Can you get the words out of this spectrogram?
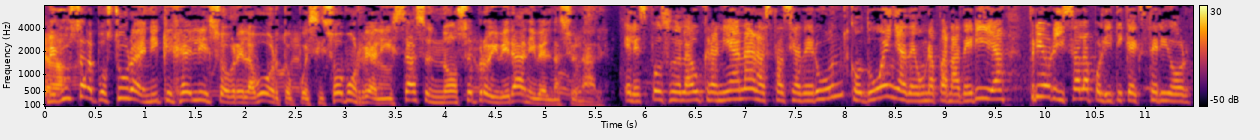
Me gusta la postura de Nikki Haley sobre el aborto, pues si somos realistas, no no se prohibirá a nivel nacional. El esposo de la ucraniana, Anastasia Derun, codueña de una panadería, prioriza la política exterior.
